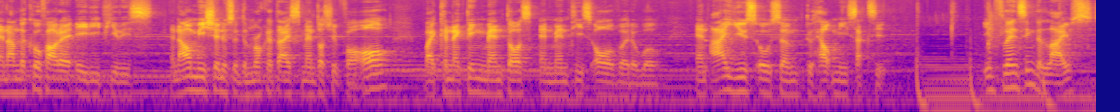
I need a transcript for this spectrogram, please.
and I'm the co-founder at ADP ADPList. And our mission is to democratize mentorship for all by connecting mentors and mentees all over the world. And I use Osome to help me succeed. Influencing the lives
